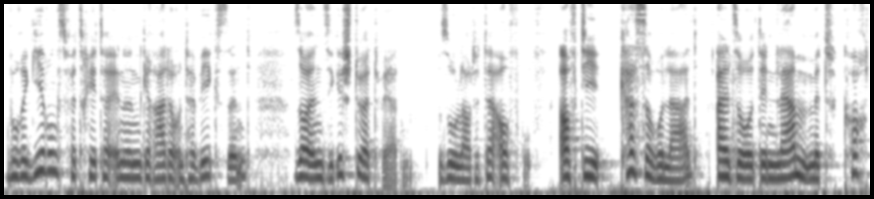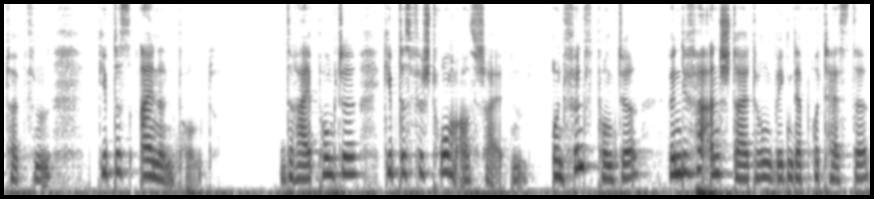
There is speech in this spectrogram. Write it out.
wo Regierungsvertreterinnen gerade unterwegs sind, sollen sie gestört werden. So lautet der Aufruf. Auf die Casserolade, also den Lärm mit Kochtöpfen, gibt es einen Punkt. Drei Punkte gibt es für Stromausschalten und fünf Punkte, wenn die Veranstaltung wegen der Proteste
